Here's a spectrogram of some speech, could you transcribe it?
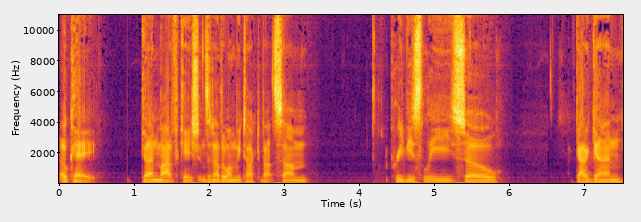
Okay, gun modifications. Another one we talked about some previously. So I've got a gun.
